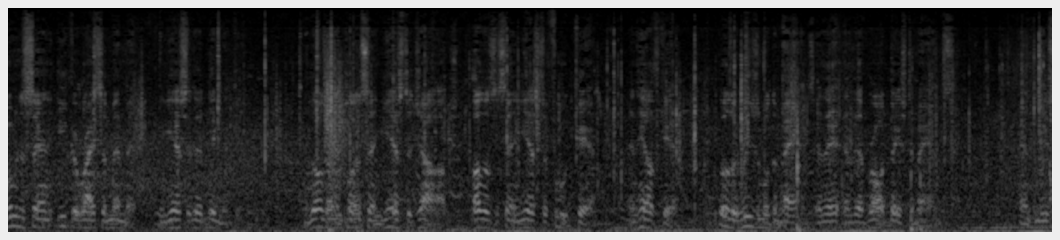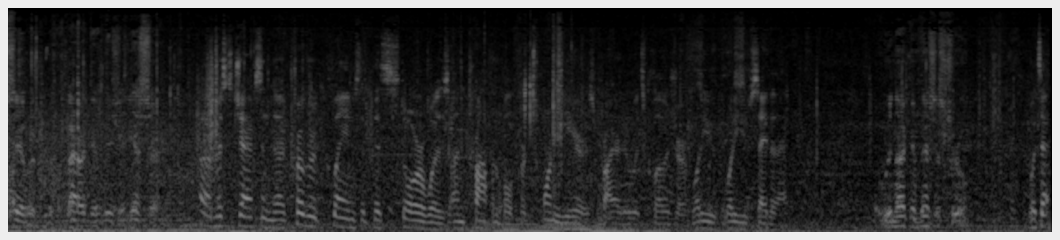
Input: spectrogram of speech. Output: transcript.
Women are saying equal rights amendment and yes to their dignity. And those unemployed are saying yes to jobs. Others are saying yes to food care and health care. Those are reasonable demands and they're, and they're broad-based demands. And we say with, with clarity of vision, yes, sir. Uh, Mr. Jackson, uh, Kroger claims that this store was unprofitable for 20 years prior to its closure. What do you What do you say to that? We're not convinced it's true. What's that?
